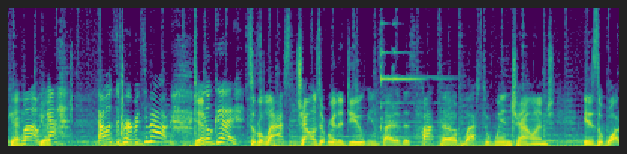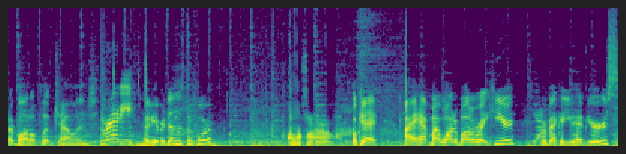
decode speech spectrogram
Okay. Wow, good. yeah. That was the perfect amount. Yep. Feel good. So the last challenge that we're gonna do inside of this hot tub, last to win challenge, is the water bottle flip challenge. I'm ready. Have you ever done this before? Of course I have. Okay, I have my water bottle right here. Yeah. Rebecca, you have yours.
